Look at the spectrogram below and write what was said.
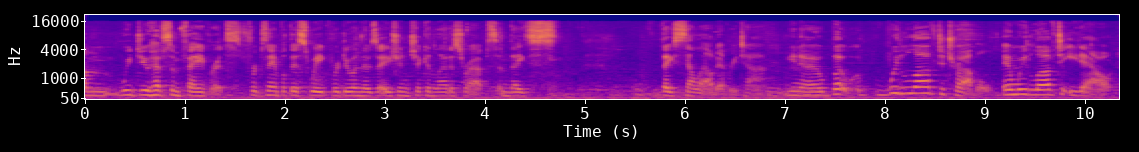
um, we do have some favorites. For example, this week we're doing those Asian chicken lettuce wraps, and they s- they sell out every time. You know, but we love to travel and we love to eat out,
